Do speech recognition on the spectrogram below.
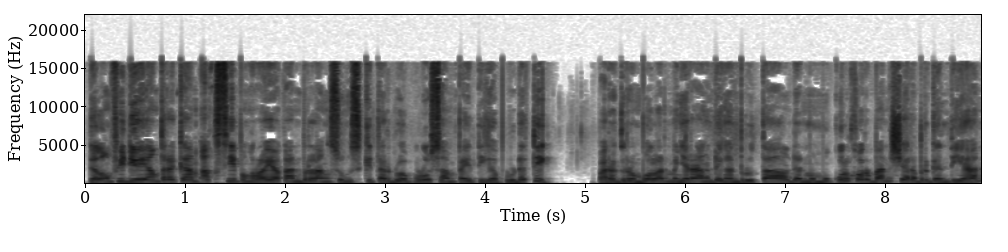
Dalam video yang terekam, aksi pengeroyokan berlangsung sekitar 20-30 detik. Para gerombolan menyerang dengan brutal dan memukul korban secara bergantian,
